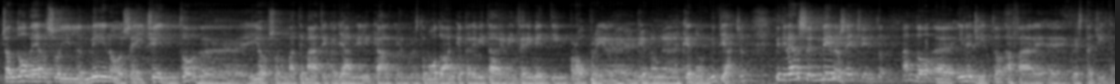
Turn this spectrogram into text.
ci andò verso il meno 600, eh, io sono matematico, gli anni li calcolo in questo modo anche per evitare riferimenti impropri eh, che, non, che, non, mi piacciono, quindi verso il meno 600 andò eh, in Egitto a fare eh, questa gita.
